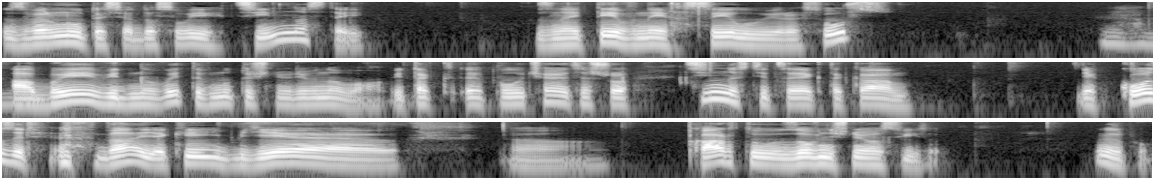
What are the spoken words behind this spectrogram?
звернутися до своїх цінностей, знайти в них силу і ресурс, аби відновити внутрішню рівновагу. І так виходить, що цінності це як така, як козир, да, який б'є е, карту зовнішнього світу. Ну, типу,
